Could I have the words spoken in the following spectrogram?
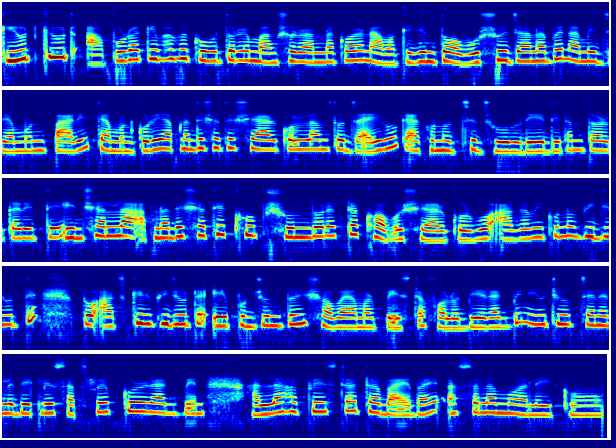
কিউট কিউট আপুরা কীভাবে কবুতরের মাংস রান্না করেন আমাকে কিন্তু অবশ্যই জানাবেন আমি যেমন পারি তেমন করেই আপনাদের সাথে শেয়ার করলাম। তো যাই হোক এখন হচ্ছে ঝুল দিয়ে দিলাম তরকারিতে। ইনশাল্লাহ আপনাদের সাথে খুব সুন্দর একটা খবর শেয়ার করব আগামী কোনো ভিডিওতে। তো আজকের ভিডিওটা এই পর্যন্তই সবাই আমার পেজটা ফলো দিয়ে রাখবেন ইউটিউব চ্যানেলে দেখলে সাবস্ক্রাইব করে রাখবেন। আল্লাহ হাফিজ টাটা বাই বাই আসসালামু আলাইকুম।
